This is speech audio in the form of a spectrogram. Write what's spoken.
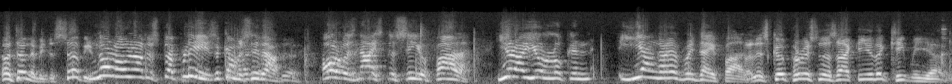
Oh, don't let me disturb you. No, no, no, just uh, please, uh, come and sit down. Uh, Always nice to see you, Father. You know, you're looking younger every day, Father. Well, it's good parishioners like you that keep me young.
